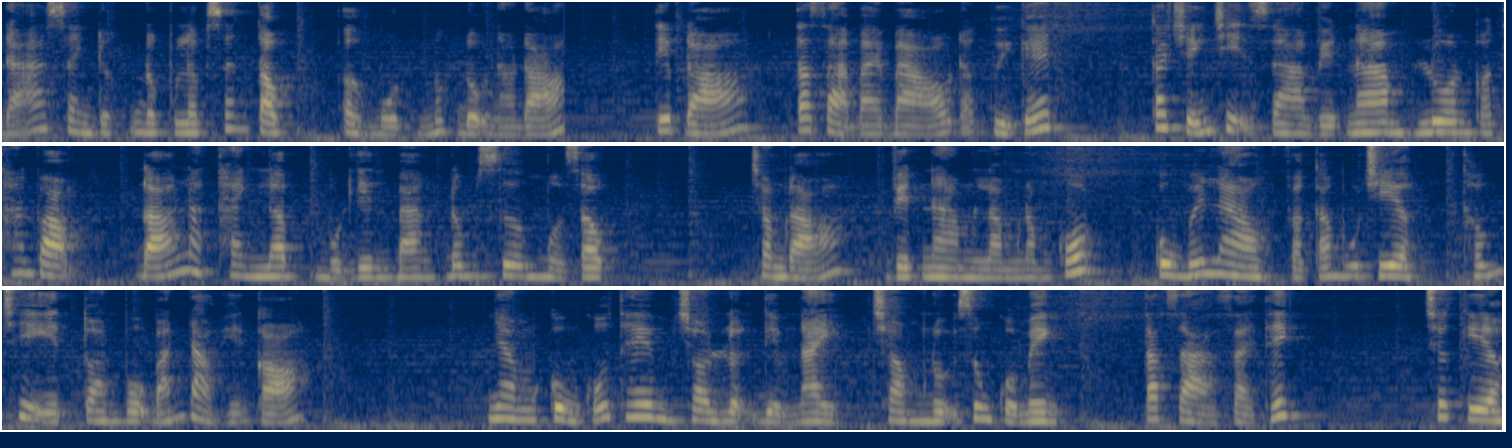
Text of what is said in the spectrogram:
đã giành được độc lập dân tộc ở một mức độ nào đó. Tiếp đó, tác giả bài báo đã quy kết, các chính trị gia Việt Nam luôn có tham vọng đó là thành lập một liên bang Đông Dương mở rộng. Trong đó, Việt Nam làm nòng cốt cùng với Lào và Campuchia thống trị toàn bộ bán đảo hiện có. Nhằm củng cố thêm cho luận điểm này trong nội dung của mình, tác giả giải thích. Trước kia,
